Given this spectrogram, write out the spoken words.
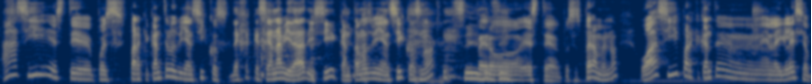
Ah, sí, este, pues para que canten los villancicos. Deja que sea Navidad y sí, cantamos villancicos, ¿no? Sí, Pero, este, pues espérame, ¿no? O ah, sí, para que canten en, en la iglesia.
